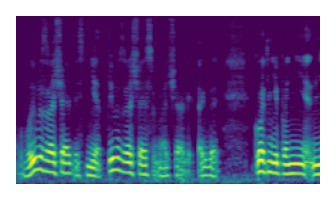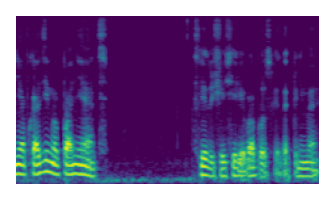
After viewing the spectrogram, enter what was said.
вы возвращаетесь? Нет, ты возвращайся вначале и так далее. Вот не, не, необходимо понять, следующая серия вопросов, я так понимаю,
